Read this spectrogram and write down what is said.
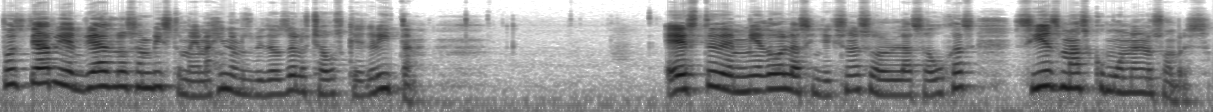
pues ya bien, ya los han visto, me imagino, los videos de los chavos que gritan. Este de miedo a las inyecciones o las agujas sí es más común en los hombres.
